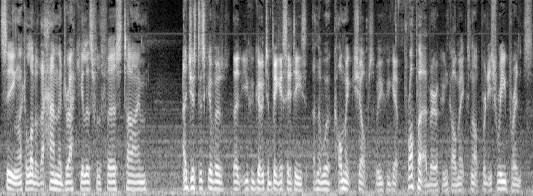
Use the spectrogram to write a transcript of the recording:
seeing like a lot of the Hammer Draculas for the first time. I just discovered that you could go to bigger cities and there were comic shops where you could get proper American comics, not British reprints.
